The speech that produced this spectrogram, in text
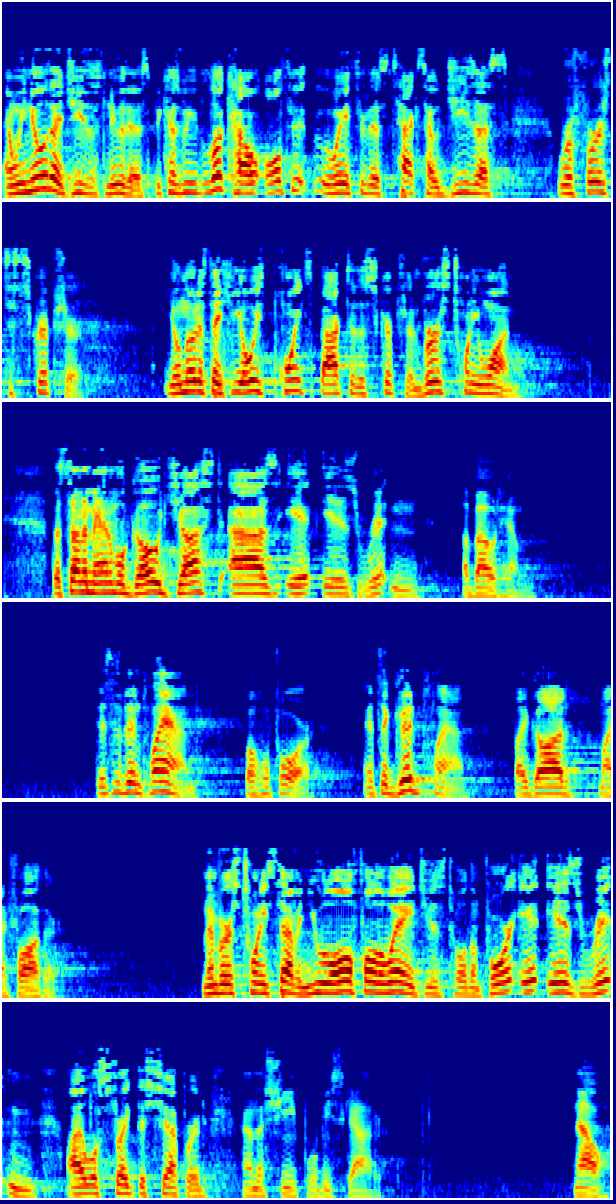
And we know that Jesus knew this because we look how all through, the way through this text how Jesus refers to scripture. You'll notice that he always points back to the scripture. In verse 21, the Son of Man will go just as it is written about him. This has been planned before. And it's a good plan by God my Father. Then verse 27, you will all fall away, Jesus told them, for it is written, I will strike the shepherd and the sheep will be scattered. Now,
